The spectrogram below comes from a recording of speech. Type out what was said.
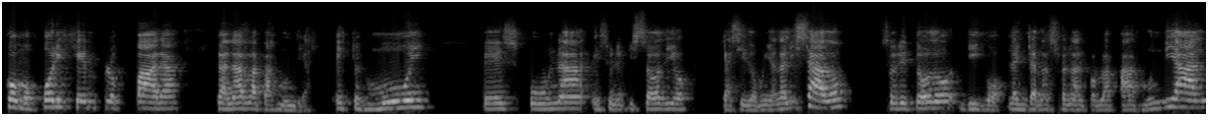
como por ejemplo para ganar la paz mundial. Esto es muy, es, una, es un episodio que ha sido muy analizado, sobre todo, digo, la Internacional por la Paz Mundial,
